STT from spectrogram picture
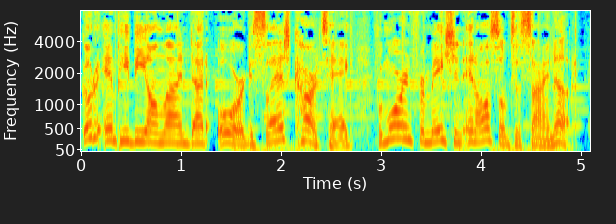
Go to mpbonline.org slash car tag for more information and also to sign up.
